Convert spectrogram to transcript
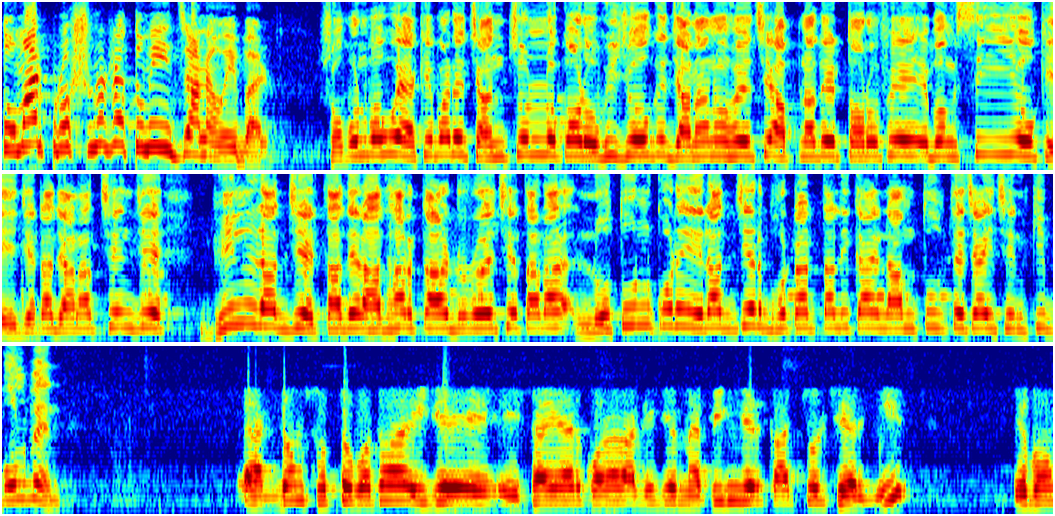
তোমার প্রশ্নটা তুমি জানাও এবার। স্বপনবাবু একেবারে চাঞ্চল্যকর অভিযোগ জানানো হয়েছে আপনাদের তরফে এবং সিইওকে যেটা জানাচ্ছেন যে ভিন রাজ্যের তাদের আধার কার্ড রয়েছে তারা নতুন করে এ রাজ্যের ভোটার তালিকায় নাম তুলতে চাইছেন কি বলবেন? একদম সত্য কথা এই যে এসআইআর করার আগে যে ম্যাপিং এর কাজ চলছে আর কি এবং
